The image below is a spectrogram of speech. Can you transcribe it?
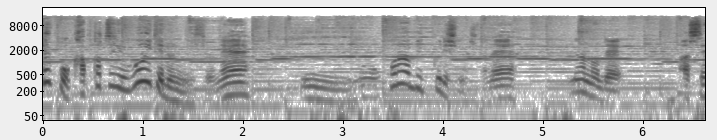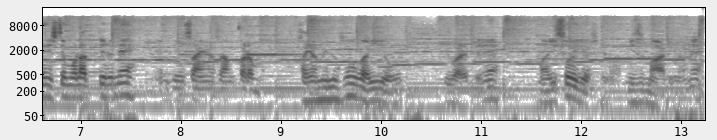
結構活発に動いてるんですよね。うん、これはびっくりしましたね。なので、斡旋してもらってるね、不動産屋さんからも、早めの方がいいよって言われてね、まあ、急いでその水回りのね、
